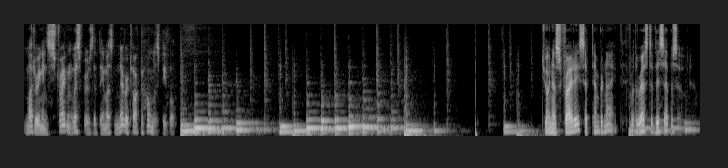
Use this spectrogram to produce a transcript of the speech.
muttering in strident whispers that they must never talk to homeless people. Join us Friday, September 9th for the rest of this episode.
